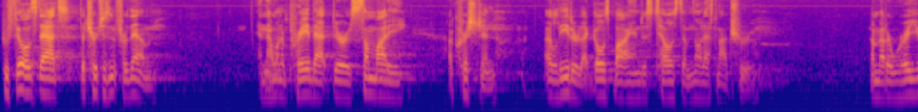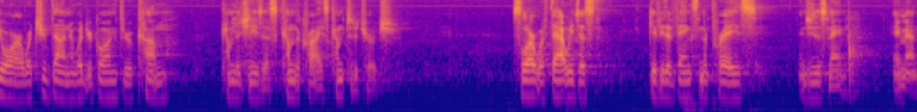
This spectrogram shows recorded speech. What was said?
who feels that the church isn't for them. And I want to pray that there is somebody, a Christian, a leader that goes by and just tells them, no, that's not true. No matter where you are, what you've done, and what you're going through, come. Come to Jesus. Come to Christ. Come to the church. So, Lord, with that, we just give you the thanks and the praise. In Jesus' name, amen.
